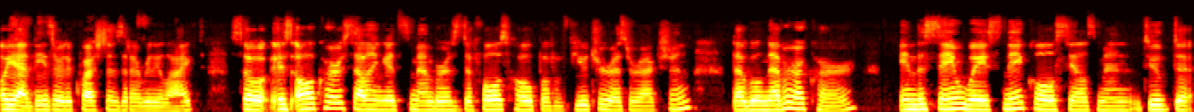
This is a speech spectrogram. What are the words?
"Oh yeah, these are the questions that I really liked." So is Alcor selling its members the false hope of a future resurrection that will never occur? In the same way, snake oil salesmen duped the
